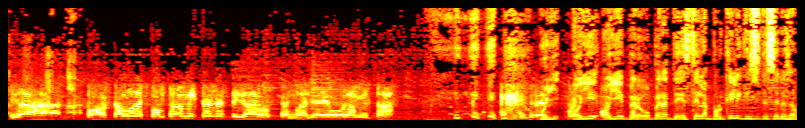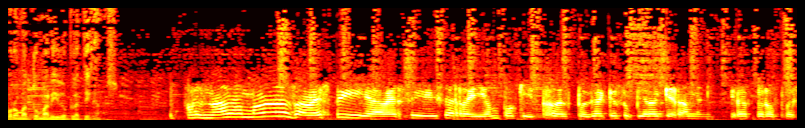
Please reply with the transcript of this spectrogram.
ya, pues acabo de comprar mi caja de cigarros, carnal. Ya llevo la mitad. Oye, oye, oye, pero espérate, Estela, ¿por qué le quisiste hacer esa broma a tu marido? Platícanos. Pues nada más, a ver si, a ver si se reía un poquito después ya que supiera que era mentira, pero pues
